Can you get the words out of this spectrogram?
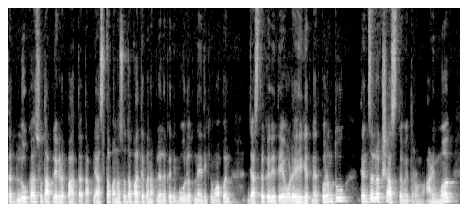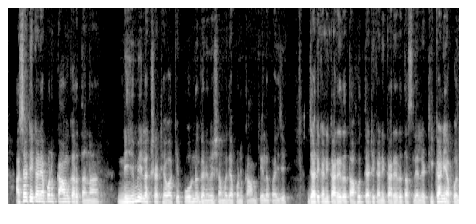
तर लोक सुद्धा आपल्याकडे पाहतात. आपल्या आस्थापनासुद्धा पाहते पण आपल्याला कधी बोलत नाहीत किंवा आपण जास्त कधी ते एवढं हे घेत नाहीत. परंतु त्यांचं लक्ष असतं मित्रांनो. आणि मग अशा ठिकाणी आपण काम करताना नेहमी लक्षात ठेवा की पूर्ण गणवेशामध्ये आपण काम केलं पाहिजे. ज्या ठिकाणी कार्यरत आहोत त्या ठिकाणी कार्यरत असलेल्या ठिकाणी आपण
